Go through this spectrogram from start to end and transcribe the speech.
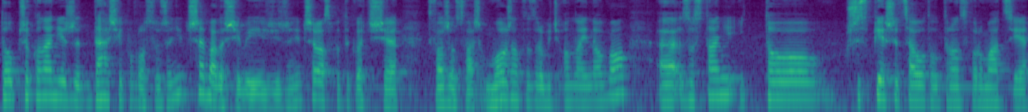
to przekonanie, że da się po prostu, że nie trzeba do siebie jeździć, że nie trzeba spotykać się twarzą w twarz, można to zrobić online'owo, e, zostanie i to przyspieszy całą tą transformację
